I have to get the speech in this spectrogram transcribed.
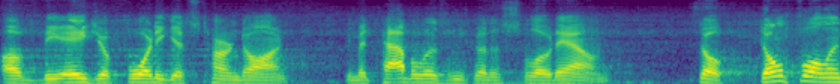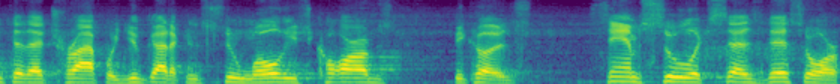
of the age of 40 gets turned on. Your metabolism is going to slow down. So don't fall into that trap where you've got to consume all these carbs because Sam Sulek says this or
